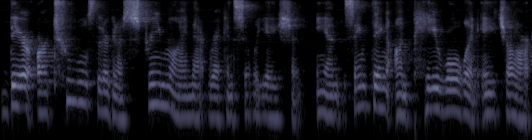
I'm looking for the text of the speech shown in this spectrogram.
there are tools that are going to streamline that reconciliation. And same thing on payroll and HR.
